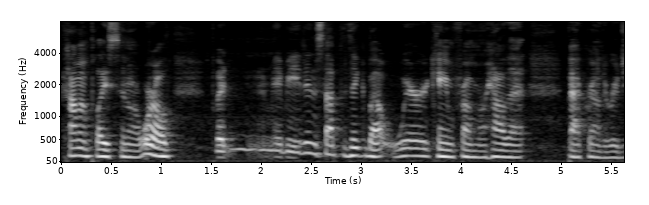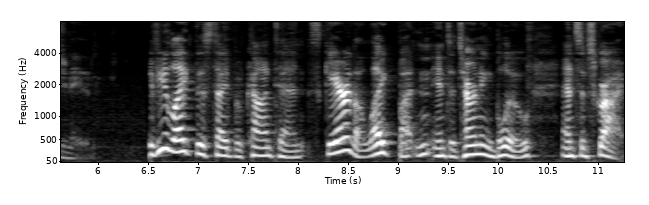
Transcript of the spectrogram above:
commonplace in our world. But maybe you didn't stop to think about where it came from or how that background originated. If you like this type of content, scare the like button into turning blue and subscribe.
